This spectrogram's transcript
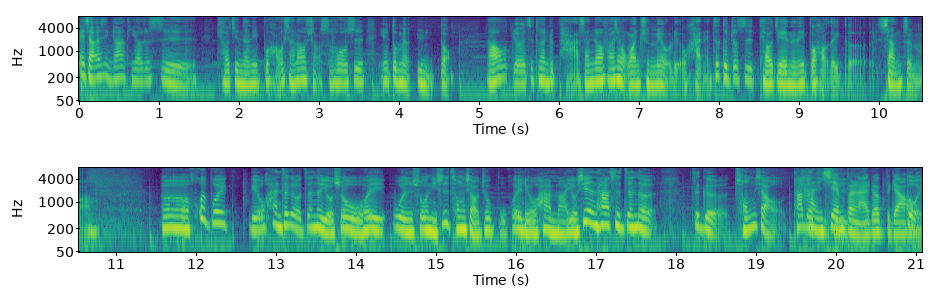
哎，乔医师，你刚刚提到就是调节能力不好，我想到我小时候是因为都没有运动，然后有一次突然去爬山，然后发现我完全没有流汗，哎，这个就是调节能力不好的一个象征吗？呃，会不会流汗？这个我真的有时候我会问说，你是从小就不会流汗吗？有些人他是真的，这个从小他的汗腺本来就比较对，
